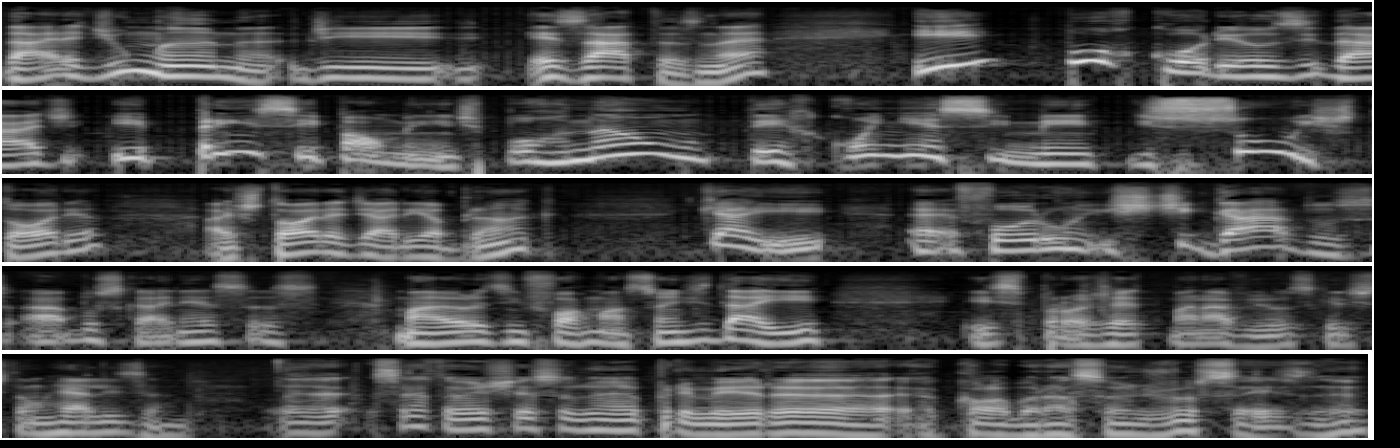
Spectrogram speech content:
da área de humana, de exatas, né? E por curiosidade e principalmente por não ter conhecimento de sua história, a história de Areia Branca, que aí é, foram instigados a buscarem essas maiores informações, e daí esse projeto maravilhoso que eles estão realizando. É, certamente essa não é a primeira colaboração de vocês, né?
